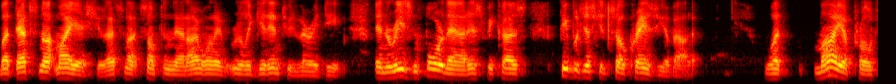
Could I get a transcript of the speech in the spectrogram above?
But that's not my issue. That's not something that I want to really get into very deep. And the reason for that is because people just get so crazy about it. What my approach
